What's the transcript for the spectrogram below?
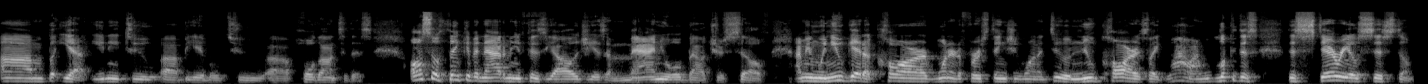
Um, but yeah, you need to uh, be able to uh, hold on to this. Also, think of anatomy and physiology as a manual about yourself. I mean, when you get a car, one of the first things you want to do, a new car, is like, wow, look at this this stereo system,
